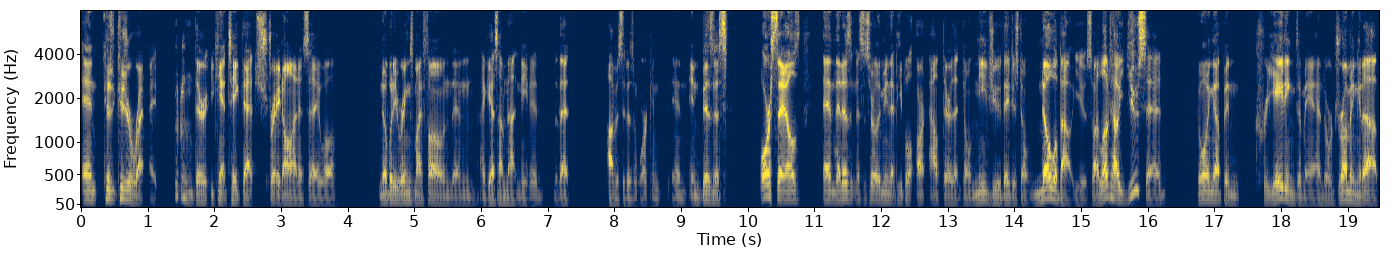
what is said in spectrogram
And because because you're right. there you can't take that straight on and say, well, nobody rings my phone, then I guess I'm not needed. That obviously doesn't work in in in business or sales. And that doesn't necessarily mean that people aren't out there that don't need you. They just don't know about you. So I loved how you said going up and creating demand or drumming it up,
